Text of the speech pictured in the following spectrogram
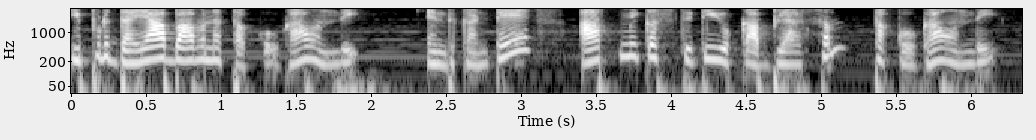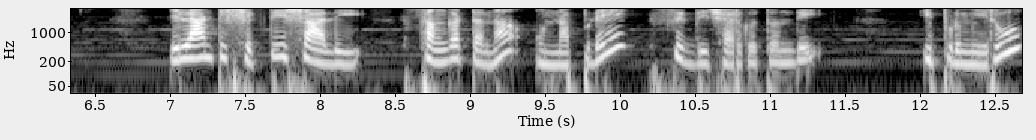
ఇప్పుడు దయాభావన తక్కువగా ఉంది. ఎందుకంటే ఆత్మిక స్థితి యొక్క అభ్యాసం తక్కువగా ఉంది. ఇలాంటి శక్తిశాలి సంఘటన ఉన్నప్పుడే సిద్ధి జరుగుతుంది. ఇప్పుడు మీరు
